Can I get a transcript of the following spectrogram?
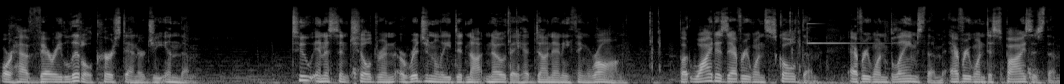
or have very little cursed energy in them. Two innocent children originally did not know they had done anything wrong, but why does everyone scold them? Everyone blames them, everyone despises them.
